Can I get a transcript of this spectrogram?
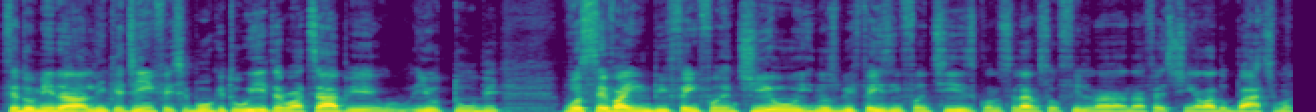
você domina LinkedIn, Facebook, Twitter, WhatsApp, YouTube. Você vai em buffet infantil e nos buffets infantis, quando você leva seu filho na, na festinha lá do Batman,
